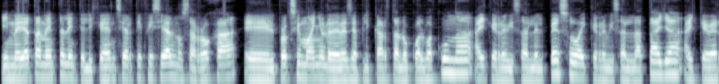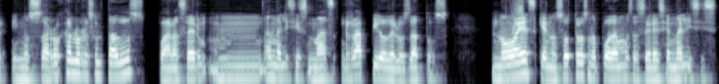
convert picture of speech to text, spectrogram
inmediatamente la inteligencia artificial nos arroja el próximo año le debes de aplicar tal o cual vacuna, hay que revisarle el peso, hay que revisarle la talla, hay que ver y nos arroja los resultados para hacer un análisis más rápido de los datos. No es que nosotros no podamos hacer ese análisis,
